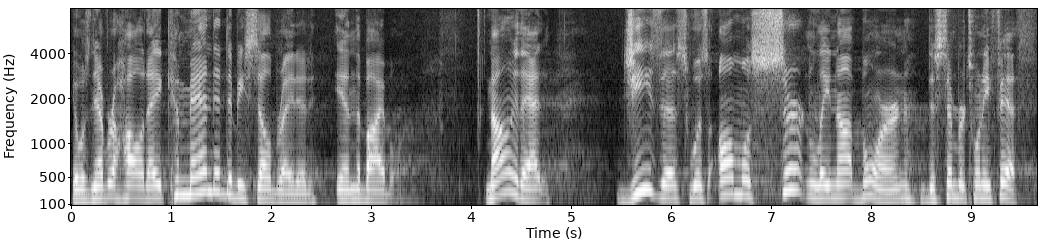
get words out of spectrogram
it was never a holiday commanded to be celebrated in the Bible. Not only that, Jesus was almost certainly not born December 25th.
